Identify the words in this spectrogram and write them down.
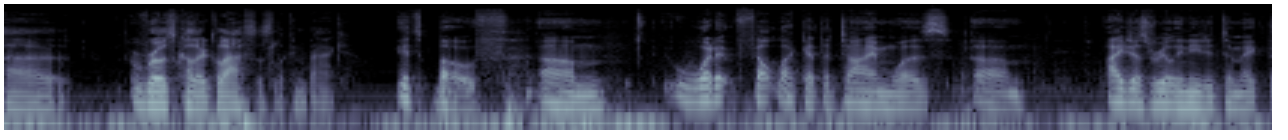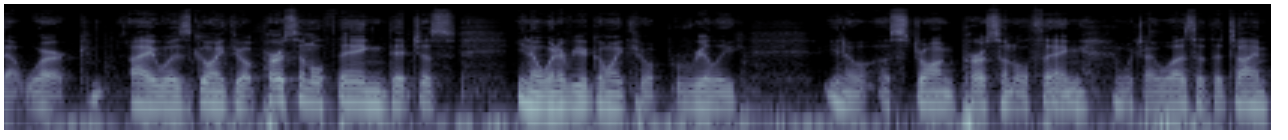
uh, rose-colored glasses looking back? It's both. Um, what it felt like at the time was um, I just really needed to make that work. I was going through a personal thing that just, you know, whenever you're going through a really, you know, a strong personal thing, which I was at the time,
